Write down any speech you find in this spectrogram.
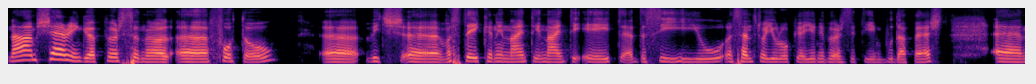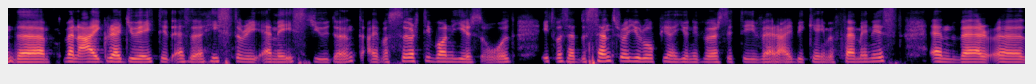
Now I'm sharing a personal uh, photo uh, which uh, was taken in 1998 at the CEU, Central European University in Budapest. And uh, when I graduated as a history MA student, I was 31 years old. It was at the Central European University where I became a feminist and where uh,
